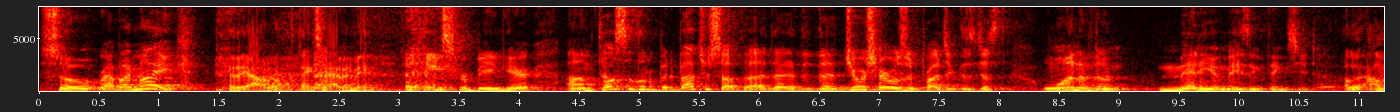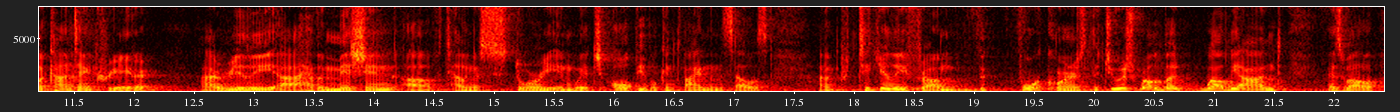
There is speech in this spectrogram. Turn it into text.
So, Rabbi Mike. Hey, Thanks for having me. Thanks for being here. Um, tell us a little bit about yourself. Uh, the, the, the Jewish Heroism Project is just one of the many amazing things you do. I'm a content creator. I really uh, have a mission of telling a story in which all people can find themselves uh, particularly from the four corners of the Jewish world, but well beyond as well.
